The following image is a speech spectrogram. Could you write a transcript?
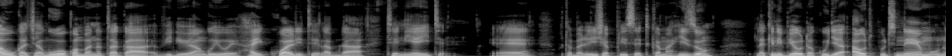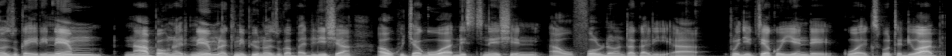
au ukachagua kwamba nataka video yangu iwe high quality labda 1080 eh, utabadilisha preset kama hizo, lakini pia utakuja output name, unaweza ukairename na hapa una rename, lakini pia unaweza ukabadilisha au kuchagua destination au folder unataka uh, project yako iende kuwa exported wapi.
